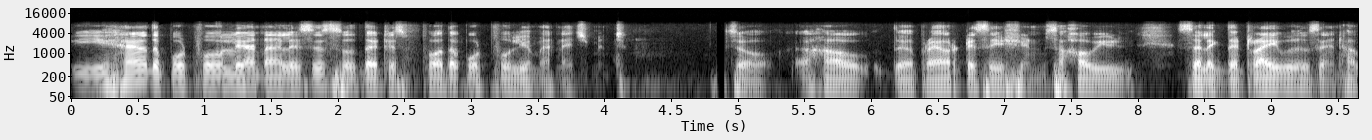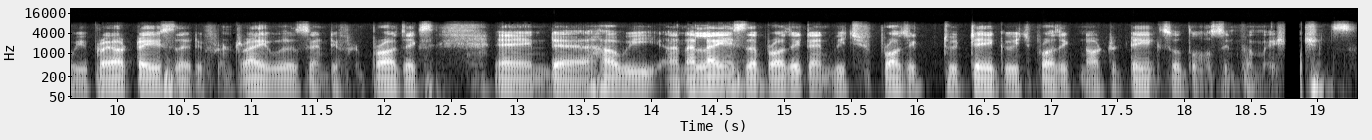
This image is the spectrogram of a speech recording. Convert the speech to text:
we have the portfolio analysis. So that is for the portfolio management. So how the prioritization, so how you select the drivers and how we prioritize the different drivers and different projects and uh, how we analyze the project and which project to take, which project not to take. So those informations.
